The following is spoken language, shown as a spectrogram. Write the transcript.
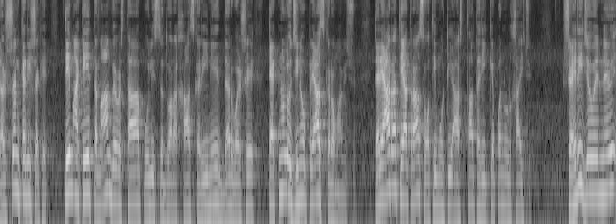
દર્શન કરી શકે તે માટે તમામ વ્યવસ્થા પોલીસ દ્વારા ખાસ કરીને દર વર્ષે ટેકનોલોજીનો પ્રયાસ કરવામાં આવ્યો છે. ત્યારે આ રથયાત્રા સૌથી મોટી આસ્થા તરીકે પણ ઓળખાય છે. શહેરીજનોને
